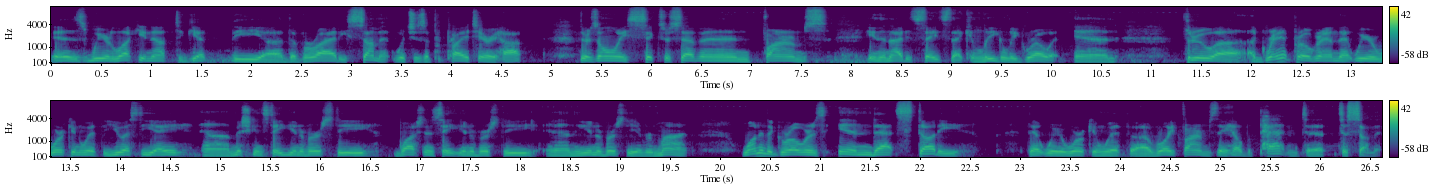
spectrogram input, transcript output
is we are lucky enough to get the uh, the Variety Summit, which is a proprietary hop. There's only six or seven farms in the United States that can legally grow it, and through a, a, grant program that we are working with the USDA, uh, Michigan State University, Washington State University, and the University of Vermont. One of the growers in that study that we are working with, uh, Roy Farms, they held the patent to, to Summit.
